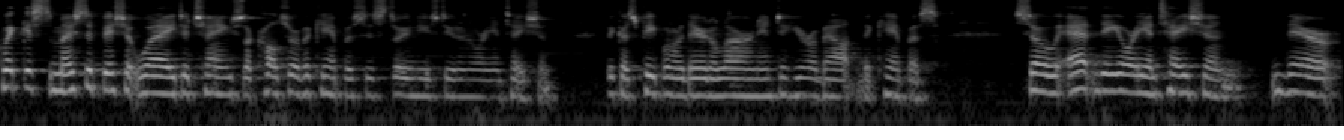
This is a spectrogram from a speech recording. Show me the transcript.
quickest, most efficient way to change the culture of a campus is through new student orientation because people are there to learn and to hear about the campus. So at the orientation, there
